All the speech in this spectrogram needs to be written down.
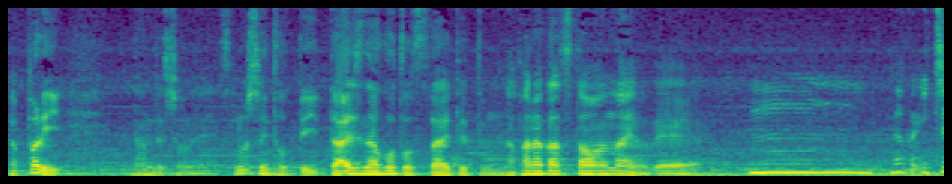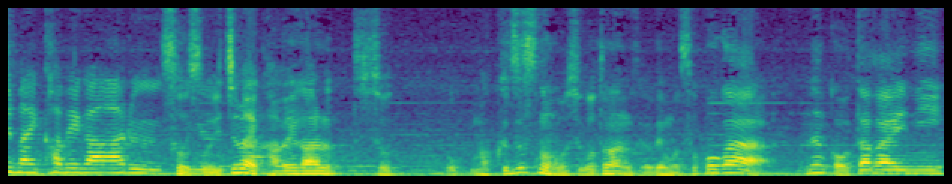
やっぱりなんでしょうねその人にとって大事なことを伝えてってもなかなか伝わらないので。うん。なんか一枚壁があるそうそう一枚壁があるってちょまあ、崩すのも仕事なんですけどでもそこがなんかお互いに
